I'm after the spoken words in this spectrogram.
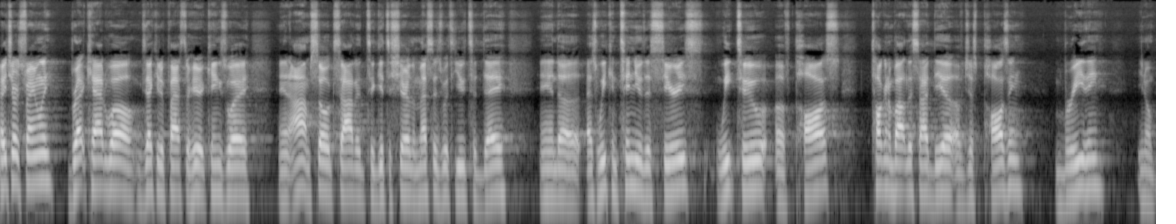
Hey, church family. Brett Cadwell, executive pastor here at Kingsway, and I'm so excited to get to share the message with you today. And uh, as we continue this series, week two of pause, talking about this idea of just pausing, breathing, you know,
